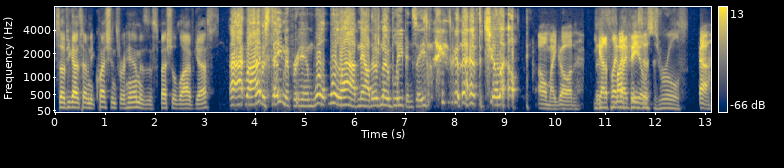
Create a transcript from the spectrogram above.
So if you guys have any questions for him as a special live guest, I, I, well, I have a statement for him. We're we're live now. There's no bleeping, so he's, he's gonna have to chill out. Oh my god. You got to play by field. Bezos' rules. Yeah.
